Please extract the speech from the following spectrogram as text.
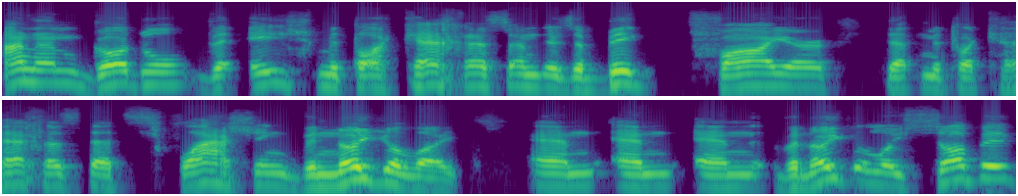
Anam godel ve'esh mitlakeches, and there's a big fire that mitlakeches that's flashing v'noygeloi, and and and v'noygeloi sabiv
